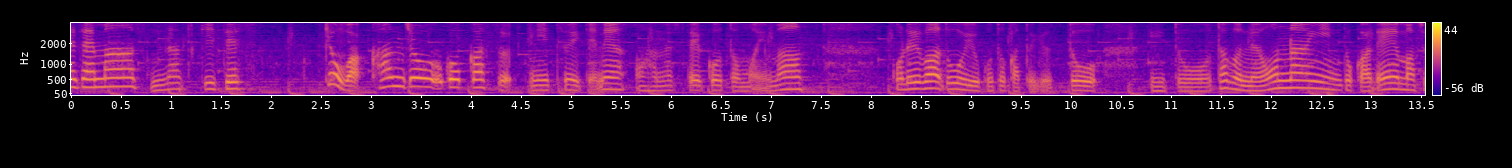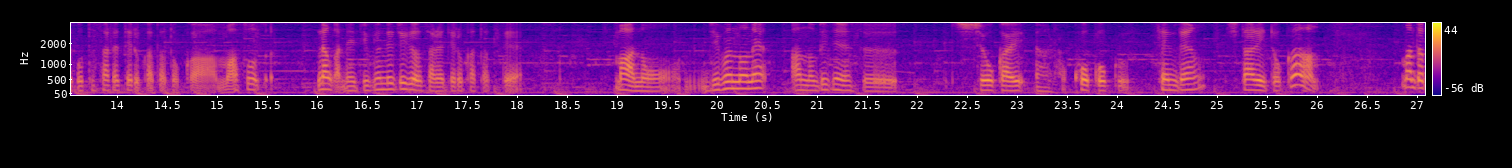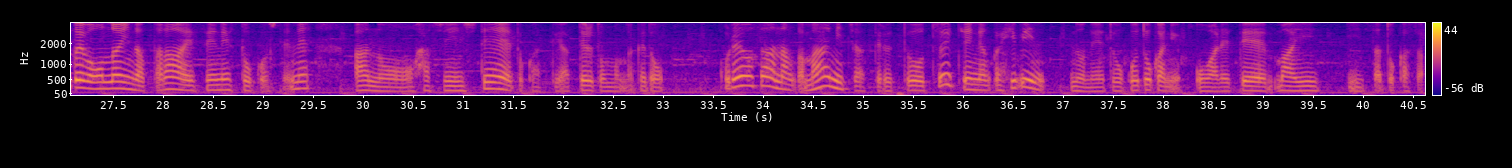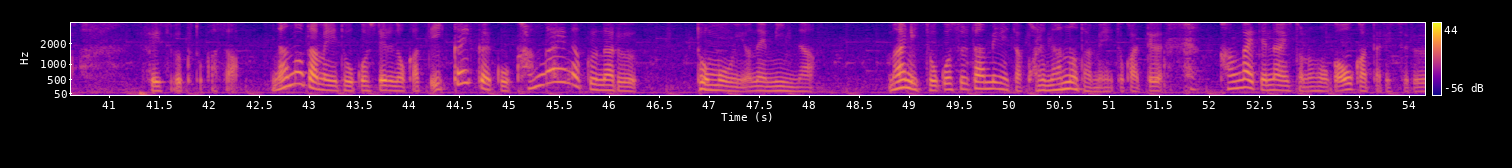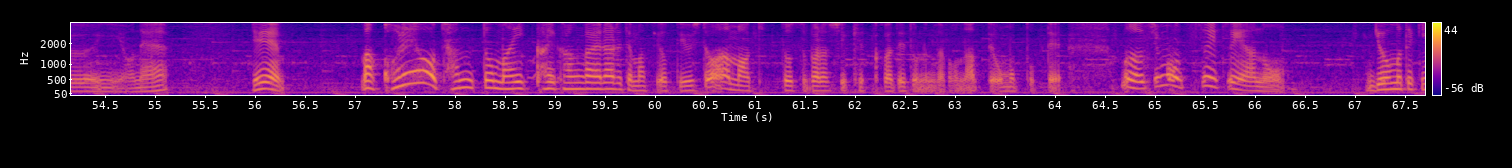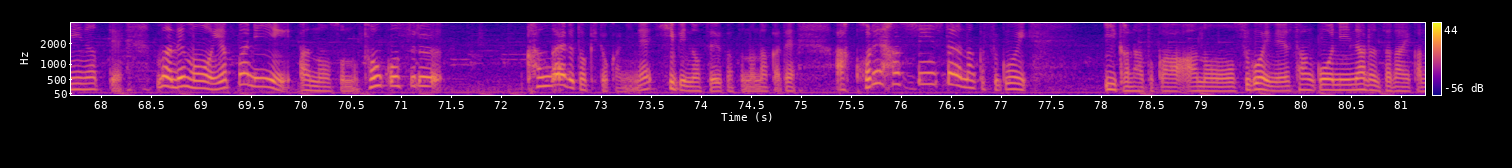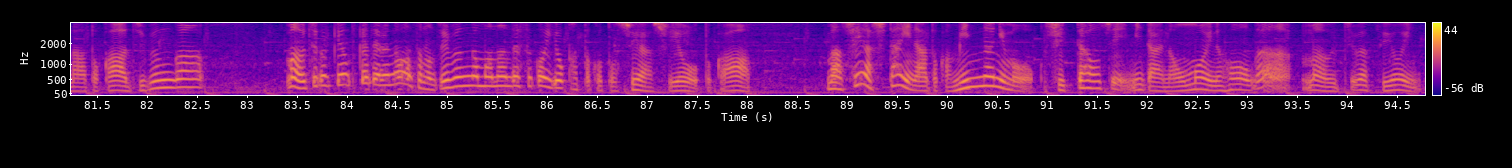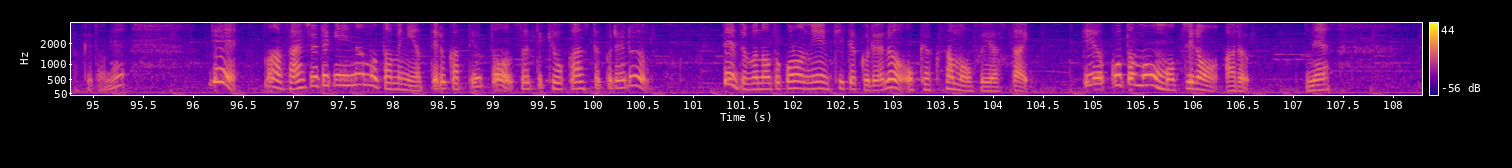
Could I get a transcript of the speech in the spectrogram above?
はようございます。なつきです。今日は感情を動かすについてねお話していこうと思います。これはどういうことかというとえーと、多分ねオンラインとかで、まあ、仕事されてる方とかまあそうなんかね自分で授業されてる方ってまああの自分のねあのビジネス紹介あの広告宣伝したりとかまあ、例えばオンラインだったら SNS 投稿してねあの発信してとかってやってると思うんだけどこれをさなんか毎日やってるとついついなんか日々のね投稿とかに追われてまあインスタとかさフェイスブックとかさ何のために投稿してるのかって一回一回こう考えなくなると思うよねみんな。毎日投稿するたびにさこれ何のためにとかって考えてない人の方が多かったりするんよね。でまあこれをちゃんと毎回考えられてますよっていう人はまあきっと素晴らしい結果が出とるんだろうなって思っとって、まあ、うちもついついあの業務的になってまあでもやっぱりあのその投稿する考える時とかにね日々の生活の中であこれ発信したらなんかすごいいいかなとかあのすごいね参考になるんじゃないかなとか自分がまあうちが気をつけてるのはその自分が学んですごい良かったことをシェアしようとかまあシェアしたいなとかみんなにも知ってほしいみたいな思いの方がまあうちは強いんだけどね。でまあ最終的に何のためにやってるかっていうとそうやって共感してくれるで自分のところに来てくれるお客様を増やしたいっていうことももちろんある。ね。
